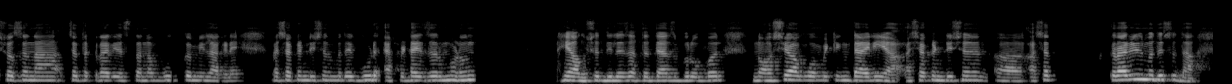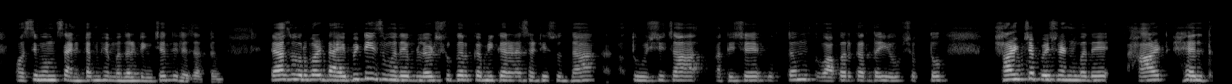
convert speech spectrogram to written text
श्वसनाच्या तक्रारी असताना भूक कमी लागणे अशा कंडिशनमध्ये गुड ॲपेटायझर म्हणून हे औषध दिलं जातं. त्याचबरोबर नॉशिया वॉमिटिंग डायरिया अशा कंडिशन अशा तक्रारींमध्ये सुद्धा ऑसिमम सँटम हे मदर टिंक्चर दिले जातं. त्याचबरोबर डायबिटीजमध्ये ब्लड शुगर कमी करण्यासाठी सुद्धा तुळशीचा अतिशय उत्तम वापर करता येऊ शकतो. हार्टच्या पेशंटमध्ये हार्ट हेल्थ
